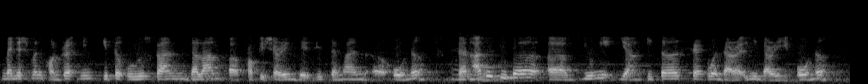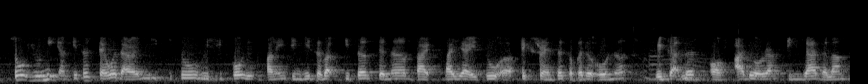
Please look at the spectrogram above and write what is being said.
management contract means kita uruskan dalam uh, profit sharing basis dengan uh, owner. Dan hmm. ada juga uh, unit yang kita sewa directly dari owner So unit yang kita sewa directly itu risiko yang paling tinggi sebab kita kena bayar itu uh, fixed rental kepada owner regardless of ada orang tinggal dalam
